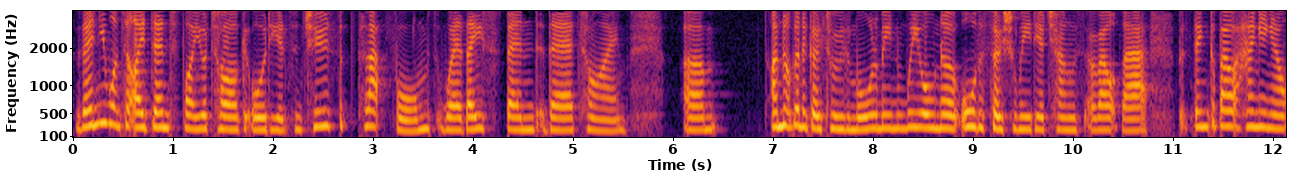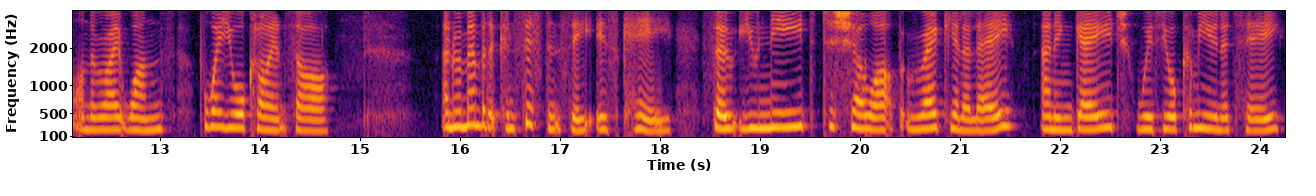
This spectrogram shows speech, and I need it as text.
Then you want to identify your target audience and choose the platforms where they spend their time. Um, I'm not going to go through them all. I mean, we all know all the social media channels are out there, but think about hanging out on the right ones for where your clients are. And remember that consistency is key. So you need to show up regularly and engage with your community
